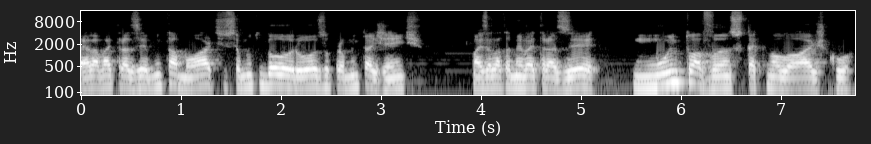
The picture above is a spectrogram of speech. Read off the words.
ela vai trazer muita morte, isso é muito doloroso para muita gente, mas ela também vai trazer muito avanço tecnológico,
